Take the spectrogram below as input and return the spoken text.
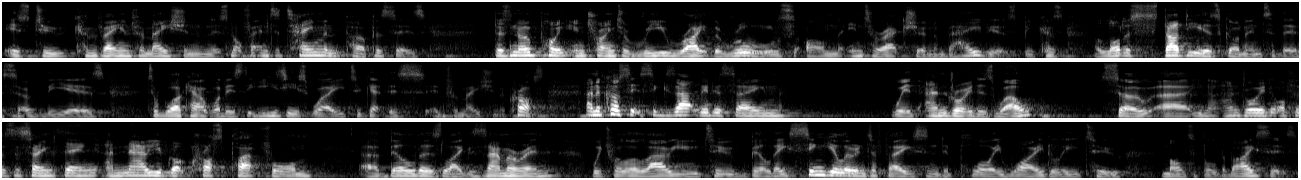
is to convey information, it's not for entertainment purposes, there's no point in trying to rewrite the rules on interaction and behaviors because a lot of study has gone into this over the years to work out what is the easiest way to get this information across. And of course, it's exactly the same with Android as well. So, uh, you know, Android offers the same thing, and now you've got cross-platform uh, builders like Xamarin, which will allow you to build a singular interface and deploy widely to multiple devices.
